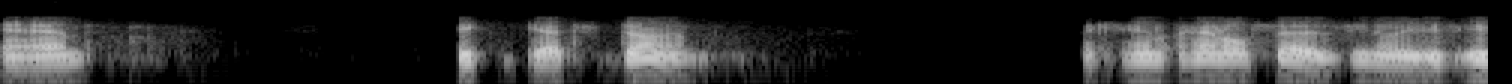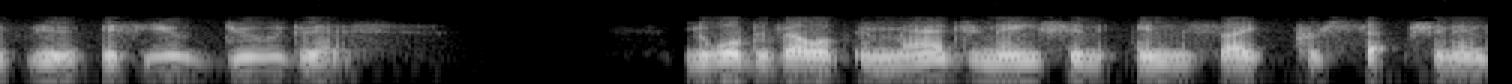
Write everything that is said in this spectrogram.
And it gets done. Like Haanel says, you know, if if if you do this, you will develop imagination, insight, perception, and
